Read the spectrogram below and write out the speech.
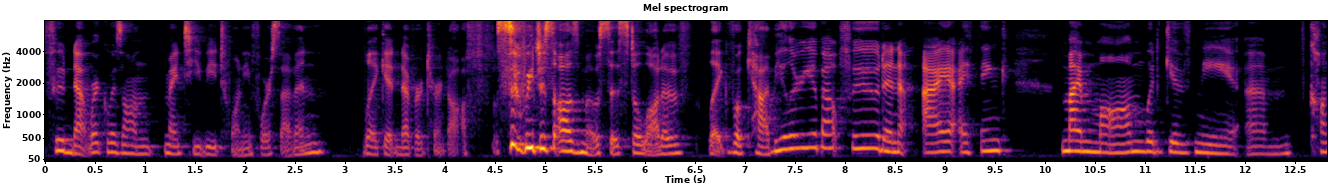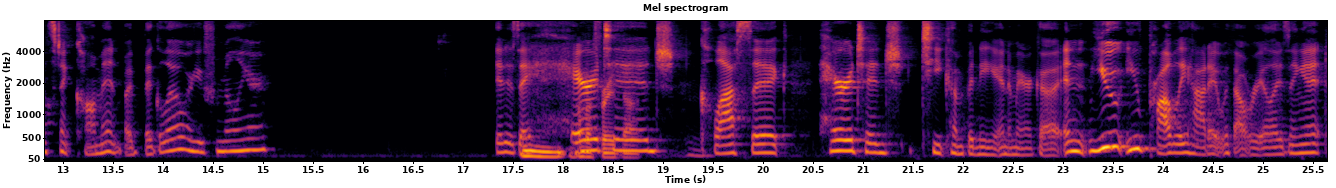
Food Network was on my TV 24 7. Like it never turned off. So we just osmosis a lot of like vocabulary about food. And I, I think my mom would give me um, Constant Comment by Bigelow. Are you familiar? It is a Mm, I'm afraid not. heritage classic heritage tea company in America. And you you probably had it without realizing it.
